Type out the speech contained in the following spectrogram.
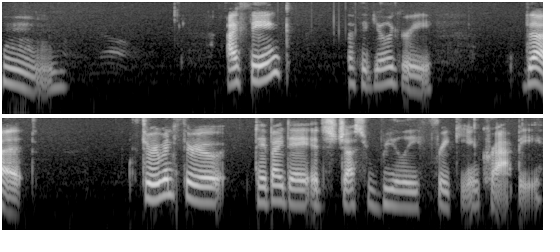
Hmm. I think, I think you'll agree that through and through, day by day, it's just really freaky and crappy.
